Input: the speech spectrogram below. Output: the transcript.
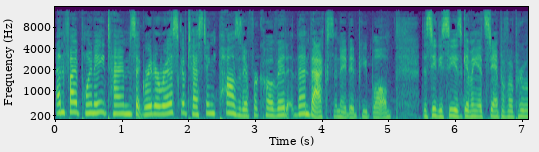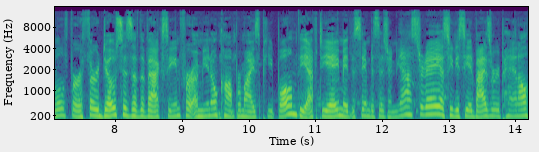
and 5.8 times at greater risk of testing positive for COVID than vaccinated people. The CDC is giving its stamp of approval for third doses of the vaccine for immunocompromised people. The FDA made the same decision yesterday. A CDC advisory panel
